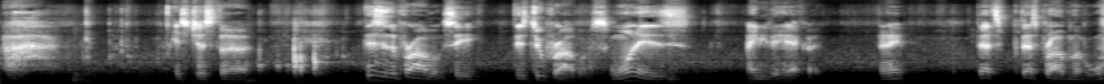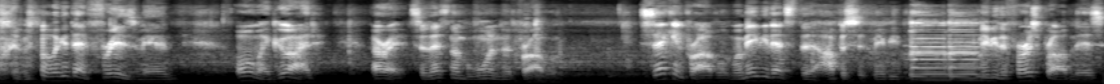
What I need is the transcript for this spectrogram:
Ah, it's just uh. This is the problem. See, there's two problems. One is I need a haircut, right? That's that's problem number one. Look at that frizz, man. Oh my god. All right, so that's number one. The problem. Second problem, well, maybe that's the opposite. Maybe maybe the first problem is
